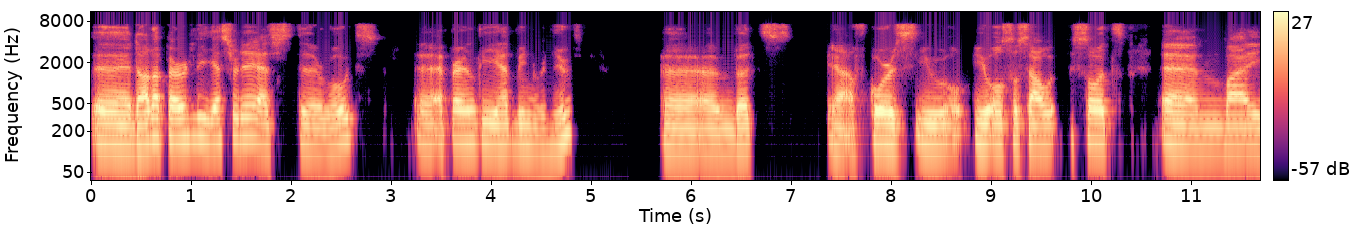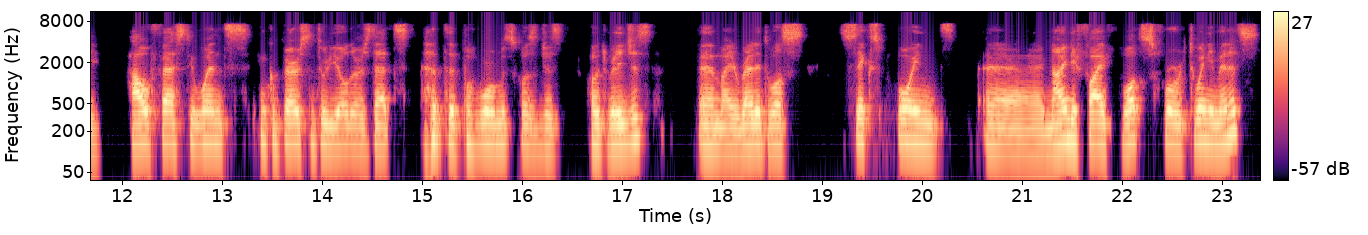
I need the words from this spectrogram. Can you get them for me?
uh, data apparently yesterday as the roads uh, apparently had been renewed. Um, but yeah, of course, you you also saw saw it um, by how fast he went in comparison to the others that, that the performance was just outrageous. Um, I read it was 6.95 watts for 20 minutes.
